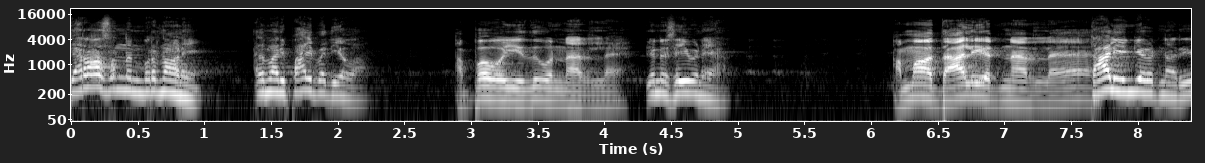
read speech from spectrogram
ஜராசந்தன் பிறந்தானே. அது மாதிரி பாதி பாதியாவா அப்பா போய் இது பண்ணார்ல என்ன செய்வனையா? அம்மாவை தாலி கட்டினார்ல தாலி எங்கே கட்டினாரு?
